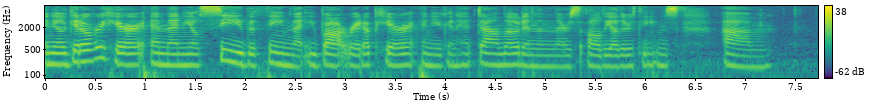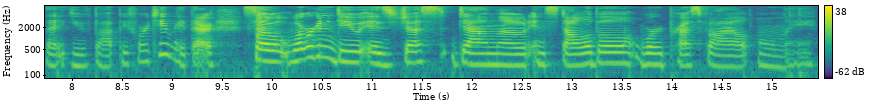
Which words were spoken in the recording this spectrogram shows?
and you'll get over here and then you'll see the theme that you bought right up here and you can hit download and then there's all the other themes um, that you've bought before too right there. So what we're going to do is just download installable WordPress file only.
